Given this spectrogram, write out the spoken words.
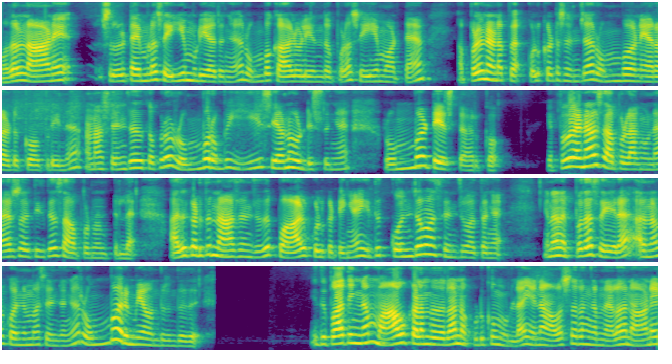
முதல் நானே சில டைமில் செய்ய முடியாதுங்க. ரொம்ப கால் வலி இருந்தப்போலாம் செய்ய மாட்டேன். அப்போல்லாம் நினப்பேன் கொழுக்கட்டை செஞ்சால் ரொம்ப நேரம் எடுக்கும் அப்படின்னு. ஆனால் செஞ்சதுக்கப்புறம் ரொம்ப ரொம்ப ஈஸியான ஒரு டிஷ்ஷுங்க ரொம்ப டேஸ்ட்டாக இருக்கும். எப்போ வேணாலும் சாப்பிட்லாங்க. நேரம் சத்துக்கு தான் சாப்பிடணுன்ட்டு இல்லை. அதுக்கடுத்து நான் செஞ்சது பால் கொழுக்கட்டைங்க. இது கொஞ்சமாக செஞ்சு பார்த்தேங்க ஏன்னா நான் இப்போ தான் செய்கிறேன் அதனால் கொஞ்சமாக செஞ்சேங்க. ரொம்ப அருமையாக வந்திருந்தது. இது பார்த்திங்கன்னா மாவு கலந்ததெல்லாம் நான் கொடுக்க முடியல. ஏன்னா அவசரங்கிறனால நானே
